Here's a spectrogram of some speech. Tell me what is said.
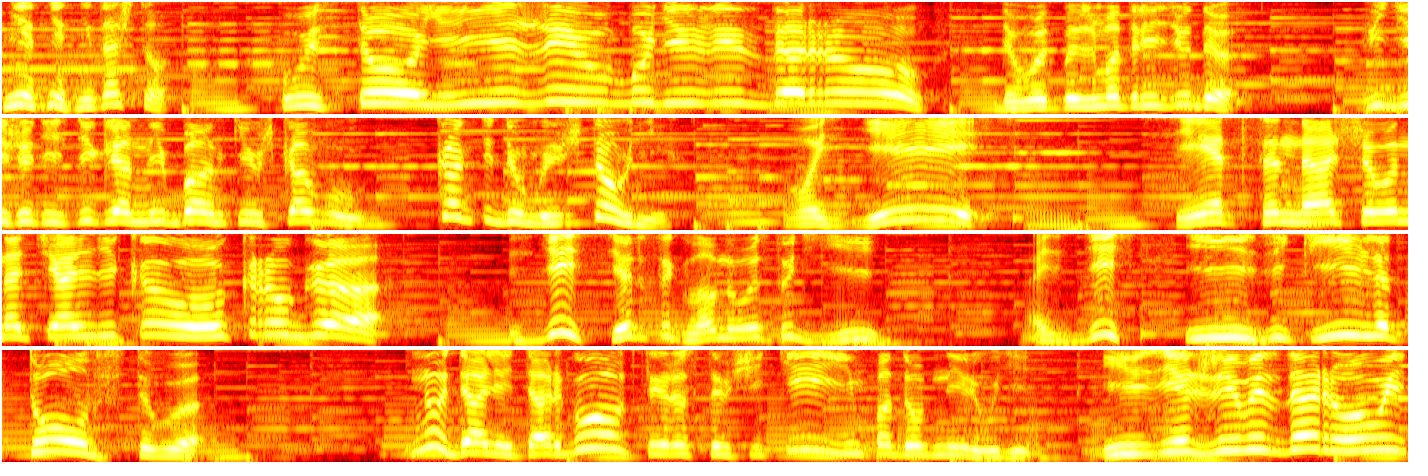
Нет, нет, ни за что. Пустое, и жив будешь, и здоров. Да вот посмотри сюда. Видишь эти стеклянные банки в шкафу? Как ты думаешь, что в них? Вот здесь сердце нашего начальника округа. Здесь сердце главного судьи. А здесь Иезекииля Толстого. Ну, далее торговцы, ростовщики и им подобные люди. И все живы-здоровы.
